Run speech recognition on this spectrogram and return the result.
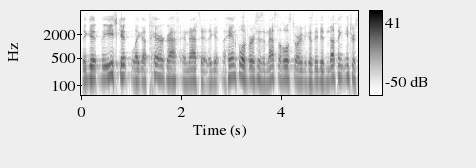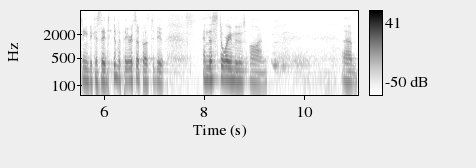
They get they each get like a paragraph and that's it. They get a handful of verses and that's the whole story because they did nothing interesting because they did what they were supposed to do. And the story moves on. Um,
